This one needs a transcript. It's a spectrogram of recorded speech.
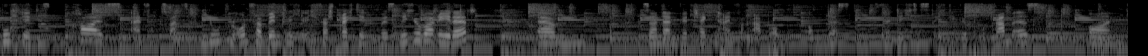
buch dir diesen Call. Das sind einfach 20 Minuten unverbindlich. Ich verspreche dir, du wirst nicht überredet. Ähm, sondern wir checken einfach ab, ob, ob das für dich das richtige Programm ist. Und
